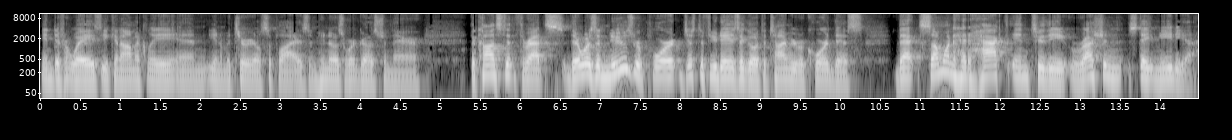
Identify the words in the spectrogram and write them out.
in different ways economically and you know material supplies and who knows where it goes from there. The constant threats. There was a news report just a few days ago at the time we record this that someone had hacked into the Russian state media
